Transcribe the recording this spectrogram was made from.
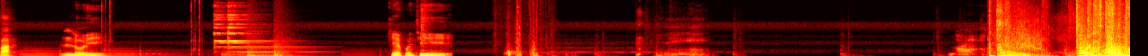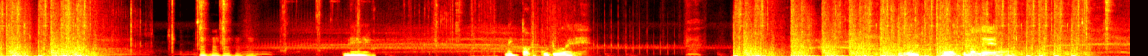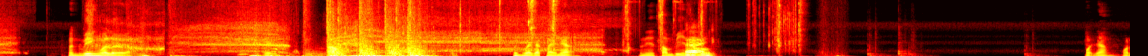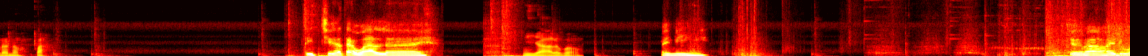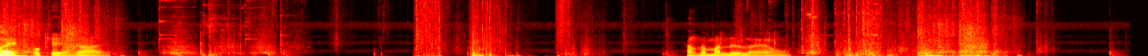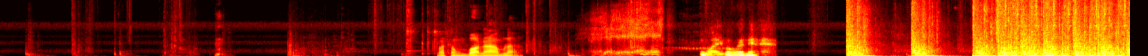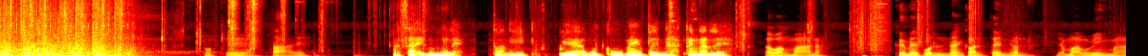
ป่ะลุยเคลียร์พื้นที่ แม่งไม่งตบกูด้วยโอ้โผล่ขึ้นมาเลยเหรอ มันวิ่งมาเลยอะเอ๊ะอ้าวมันมาจากไหนเนี่ยอันนี้ซอมบี้ใช่เนาะหมดยังหมดแล้วเนาะไปะติดเชื้อแต่วันเลย มียาหรือเปล่าไม่มี เจอเหล้าให้ด้วย โอเคได้ ถังน้ำมันเลอะแล้ว มาตรงบ่อน้ำแล้วไหวปะวะเนี่ยโอเค ตาย อาศัยมึงนั่นแหละ ตอนนี้เวียอาวุธกูแม่งปืนหักทั้งนั้นเลย ระวังหมานะ ขึ้นไปบนนั่นก่อนเต็นท์ก่อน เดี๋ยวหมามาวิ่งมา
